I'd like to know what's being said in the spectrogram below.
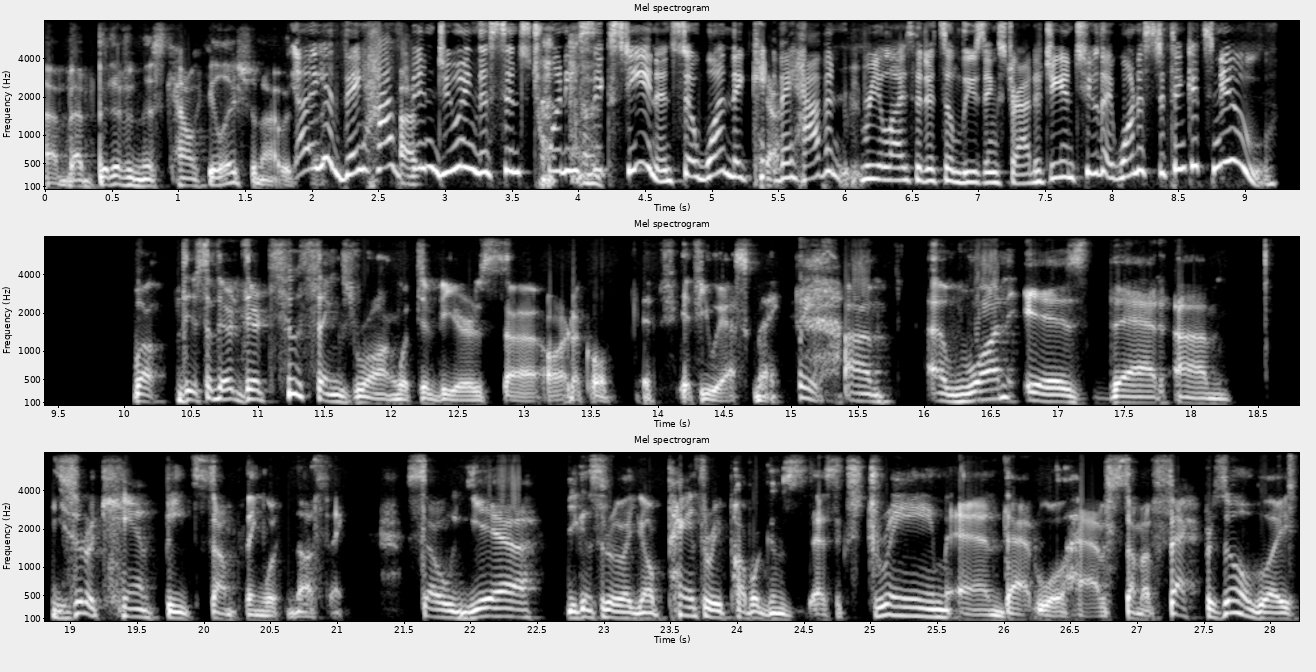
a bit of a miscalculation, I would. Yeah, say. yeah, they have uh, been doing this since 2016, and so one, they yeah. they haven't realized that it's a losing strategy, and two, they want us to think it's new. Well, so there, there are two things wrong with Dovere's uh, article, if if you ask me. Um, uh, one is that um, you sort of can't beat something with nothing. So yeah, you can sort of like you know paint the Republicans as extreme, and that will have some effect, presumably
